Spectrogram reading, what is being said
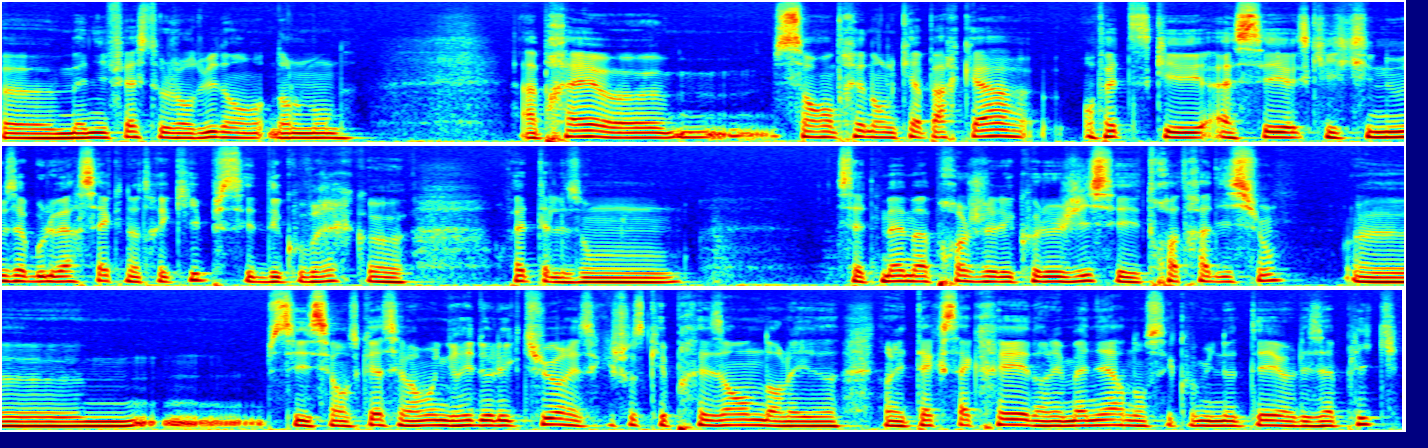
euh, manifeste aujourd'hui dans, dans, le monde. Après, sans rentrer dans le cas par cas, en fait, ce qui est assez, ce qui nous a bouleversé avec notre équipe, c'est de découvrir que, en fait, elles ont cette même approche de l'écologie, ces trois traditions, euh, c'est en tout cas c'est vraiment une grille de lecture et c'est quelque chose qui est présent dans les, dans les textes sacrés et dans les manières dont ces communautés euh, les appliquent.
